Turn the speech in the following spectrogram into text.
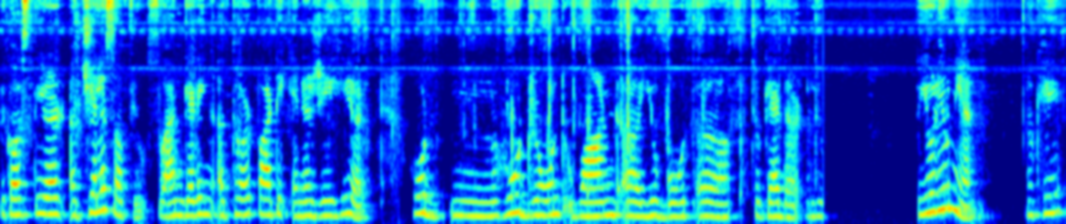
because they are uh, jealous of you. So i'm getting a third party energy here who mm, who don't want uh, you both uh, together your union okay?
